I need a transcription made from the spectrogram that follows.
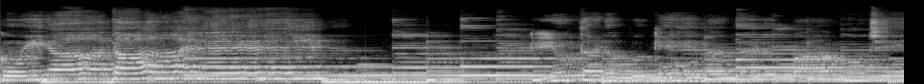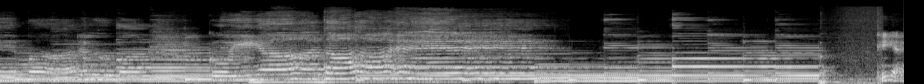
कोई आता है। यूँ तड़प के न ठीक है?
